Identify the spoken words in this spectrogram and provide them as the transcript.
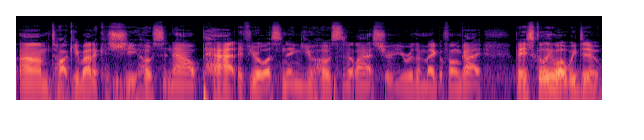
um, talking about it because she hosts it now. Pat, if you're listening, you hosted it last year. You were the megaphone guy. Basically, what we do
